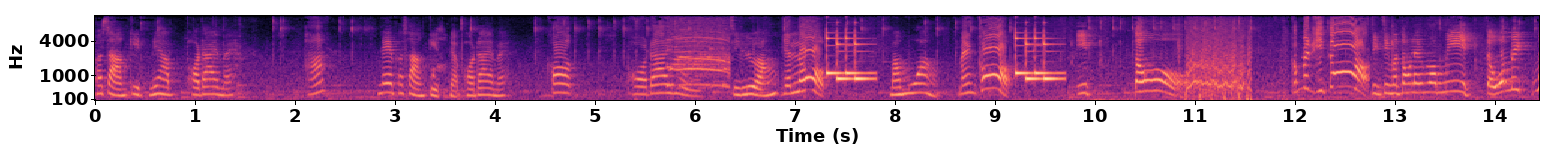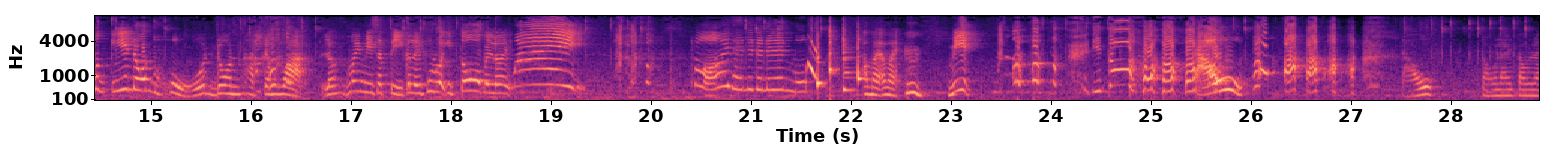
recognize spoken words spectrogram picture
ภาษาอังกฤษเนี่ยพอได้ไหมฮะเน่ภาษาอังกฤษเนี่ยพอได้ไหมก็พอได้อยู่ สีเหลืองเยลโล่มะม่วง แมงโก้อิโต้ก็เป็นอีโต้จริงๆมันต้องเล่นว่ามีด แต่ว่าไม่เมื่อกี้โดนโอ้โหโดนขัดจังหวะ แล้วไม่มีสติก็เลยพูดว่าอิโต้ไปเลย ไม่โอ้ยแทนที่จะได้เล่นมุก เอาใหม่เอาใหม่อืมมีด อีโต้ เตา เตา เตา อะไรเตาอะไร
